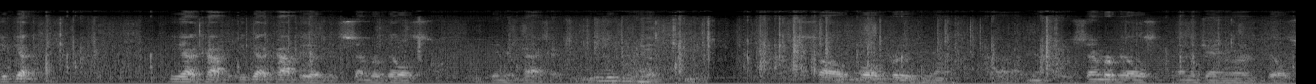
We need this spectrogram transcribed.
you've got, you got a copy, you've got a copy of the December bills in your package. So we'll approve, uh, the December bills and the January bills.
